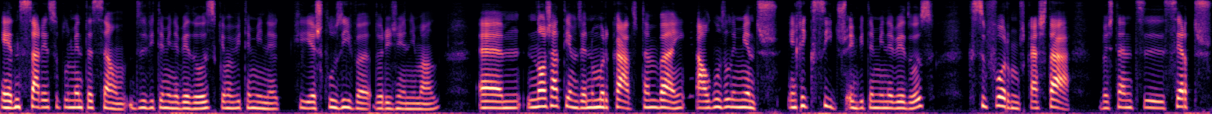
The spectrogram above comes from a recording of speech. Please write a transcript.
é necessária a suplementação de vitamina B12, que é uma vitamina que é exclusiva de origem animal. Um, nós já temos é, no mercado também alguns alimentos enriquecidos em vitamina B12, que se formos, cá está, bastante certos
